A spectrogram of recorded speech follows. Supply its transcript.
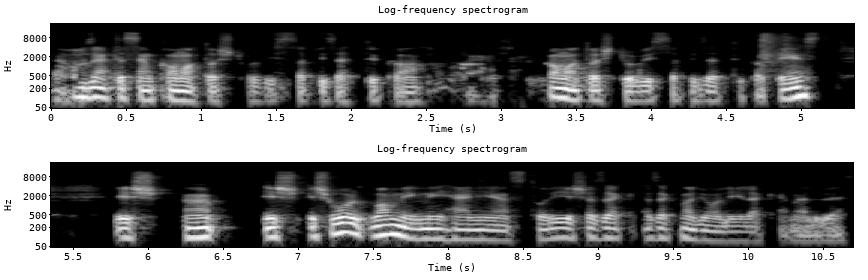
Hozzáteszem, kamatostól visszafizettük a, kamatostól visszafizettük a pénzt, és és, és vol, van még néhány ilyen sztori, és ezek, ezek nagyon lélekemelőek.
